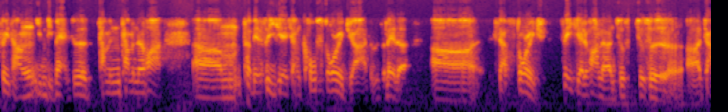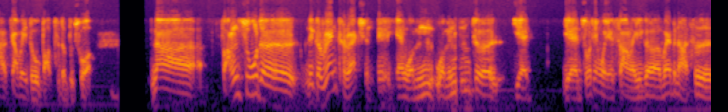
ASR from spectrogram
非常 in demand，就是他们他们的话，嗯、呃，特别是一些像 cold storage 啊，什么之类的啊、呃、self storage。这些的话呢，就是就是啊，价价位都保持的不错。那房租的那个 rent correction 这边，我们我们这也也昨天我也上了一个 webinar，是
